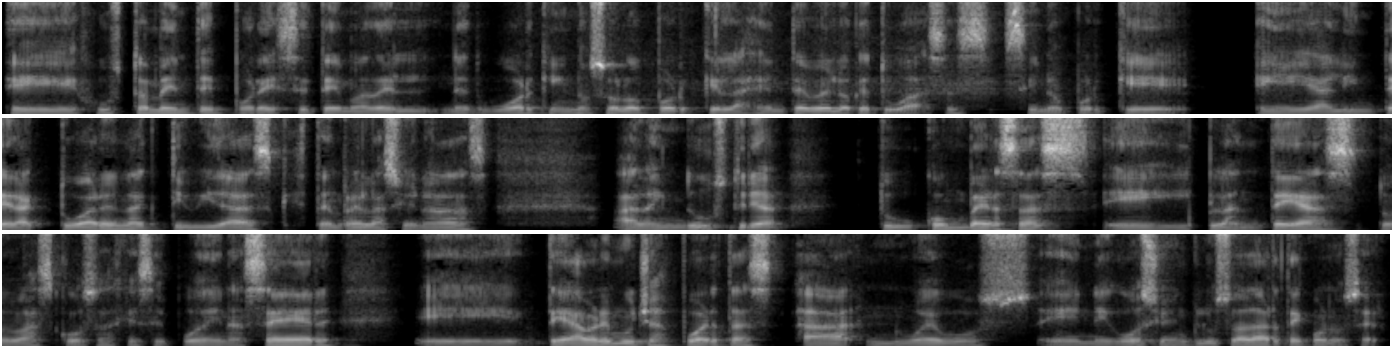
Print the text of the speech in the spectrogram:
eh, justamente por ese tema del networking, no solo porque la gente ve lo que tú haces, sino porque eh, al interactuar en actividades que estén relacionadas a la industria, tú conversas eh, y planteas nuevas cosas que se pueden hacer, te abre muchas puertas a nuevos negocios, incluso a darte a conocer.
